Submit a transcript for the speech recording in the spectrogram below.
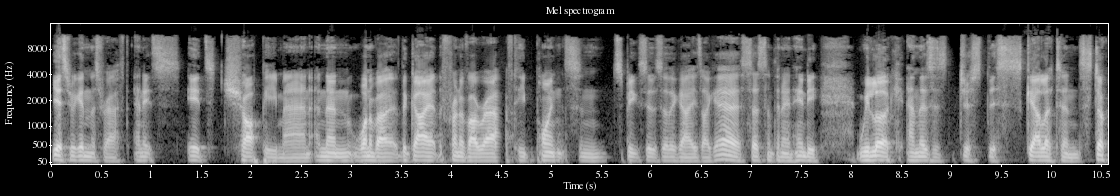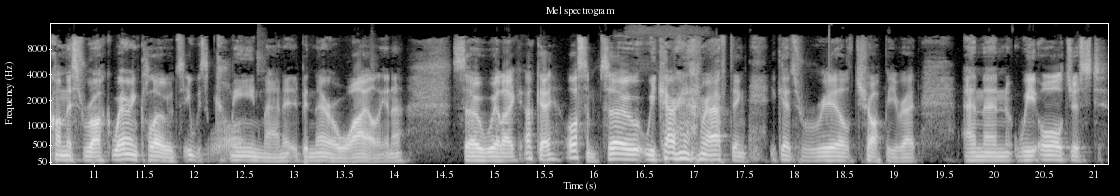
yes, we get in this raft, and it's it's choppy, man. And then one of our the guy at the front of our raft, he points and speaks to this other guy. He's like, "Yeah," says something in Hindi. We look, and there's this, just this skeleton stuck on this rock, wearing clothes. It was clean, man. It had been there a while, you know. So we're like, okay, awesome. So we carry on rafting. It gets real choppy, right? And then we all just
